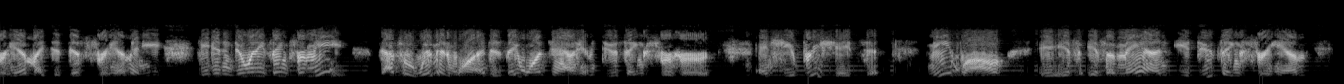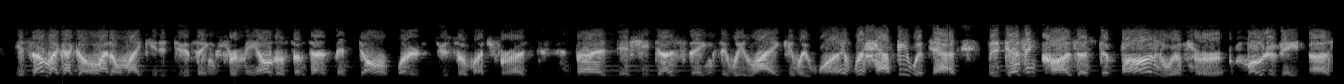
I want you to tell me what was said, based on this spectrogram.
for him, I did this for him, and he, he didn't do anything for me. That's what women want, is they want to have him do things for her, and she appreciates it. Meanwhile, if if a man you do things for him, it's not like I go, oh, I don't like you to do things for me. Although sometimes men don't want her to do so much for us. But if she does things that we like and we want, we're happy with that. But it doesn't cause us to bond with her, motivate us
